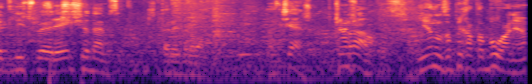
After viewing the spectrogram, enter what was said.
więc liczmy Cyk. 3700. 4 dolara. Ale ciężko. Ciężko. Naprawdę. Nie no, zapycha ta buła, nie?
